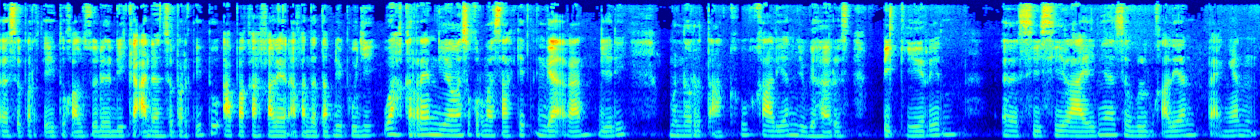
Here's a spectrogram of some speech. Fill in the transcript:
uh, seperti itu. Kalau sudah di keadaan seperti itu apakah kalian akan tetap dipuji? Wah keren dia masuk rumah sakit. Enggak kan? Jadi menurut aku kalian juga harus pikirin uh, sisi lainnya sebelum kalian pengen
